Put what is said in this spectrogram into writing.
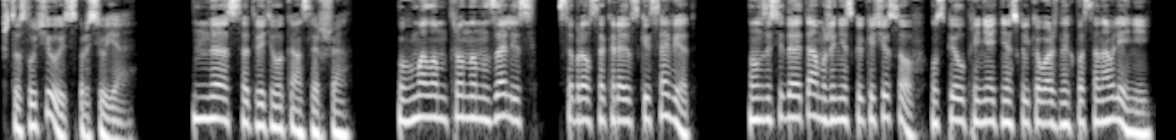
«Что случилось?» – спросил я. «Да», – ответила канцлерша. «В малом тронном зале собрался Королевский совет. Он заседает там уже несколько часов, успел принять несколько важных постановлений.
